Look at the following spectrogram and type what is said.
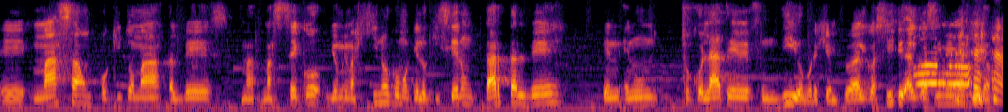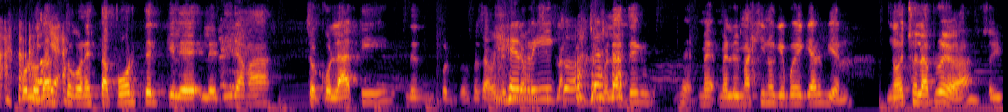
eh, masa, un poquito más, tal vez, más, seco, yo me imagino como que lo quisiera untar tal vez en, un chocolate fundido, por ejemplo, algo así, algo así me imagino. Por lo tanto, con esta Porter que le, le tira más chocolate, Qué rico. chocolate, me, lo imagino que puede quedar bien. No he hecho la prueba, soy,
